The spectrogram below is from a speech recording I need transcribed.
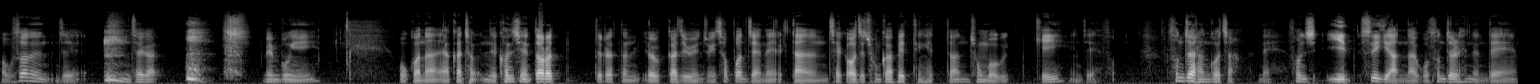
어, 우선은 이제 제가 멘붕이 오거나 약간 정- 이제 컨디션이 떨어뜨렸던 몇 가지 요인 중에 첫 번째는 일단 제가 어제 종가 베팅했던 종목이 이제 손- 손절한 거죠. 네, 손 이 수익이 안 나고 손절을 했는데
